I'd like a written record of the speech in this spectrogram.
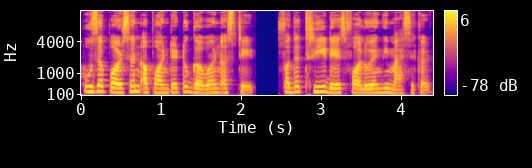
who's a person appointed to govern a state, for the three days following the massacre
